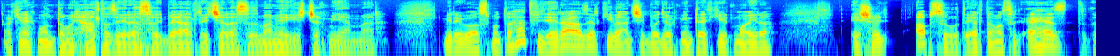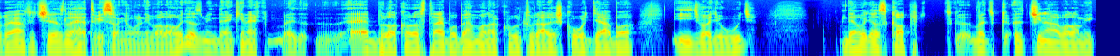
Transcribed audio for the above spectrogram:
akinek mondtam, hogy hát azért ez, hogy Beatrice lesz, ez már mégiscsak milyen már. Mire ő azt mondta, hát figyelj rá, azért kíváncsi vagyok, mint egy-két maira, és hogy abszolút értem azt, hogy ehhez, a Beatrice-hez lehet viszonyulni valahogy, az mindenkinek ebből a korosztályból ben van a kulturális kódjába, így vagy úgy, de hogy az kap, vagy csinál valami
